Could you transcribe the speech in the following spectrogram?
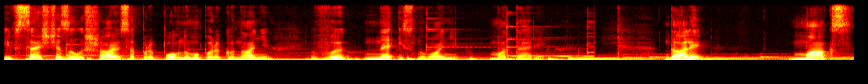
і все ще залишаюся при повному переконанні в неіснуванні матерії. Далі Макс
